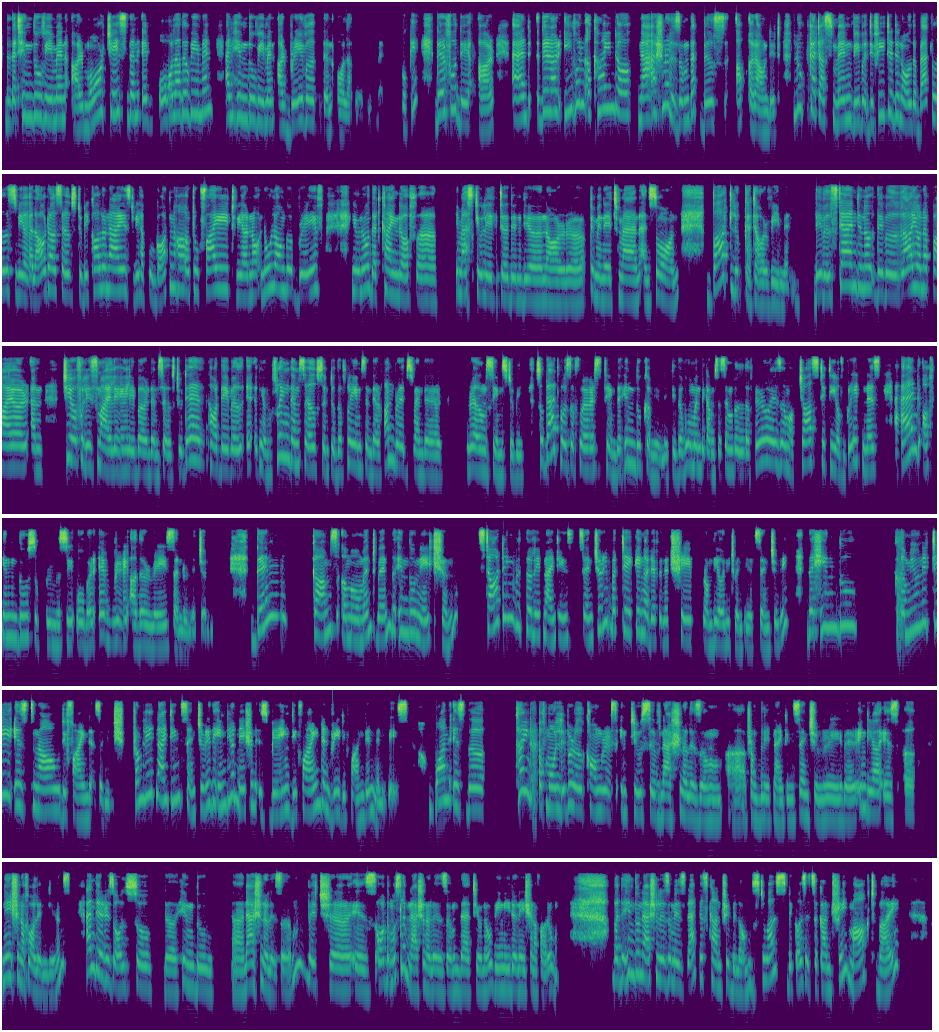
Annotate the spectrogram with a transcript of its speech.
that Hindu women are more chaste than all other women, and Hindu women are braver than all other women. Okay, therefore they are, and there are even a kind of nationalism that builds up around it. Look at us men, we were defeated in all the battles, we allowed ourselves to be colonized, we have forgotten how to fight, we are not, no longer brave, you know, that kind of. Uh, emasculated Indian or uh, feminine man and so on. But look at our women. They will stand, you know, they will lie on a pyre and cheerfully, smilingly burn themselves to death, or they will, eh, you know, fling themselves into the flames in their hundreds when their realm seems to be. So that was the first thing, the Hindu community. The woman becomes a symbol of heroism, of chastity, of greatness, and of Hindu supremacy over every other race and religion. Then comes a moment when the Hindu nation, starting with the late 19th century, but taking a definite shape from the early 20th century, the Hindu community is now defined as a nation. From late 19th century, the Indian nation is being defined and redefined in many ways. One is the kind of more liberal Congress inclusive nationalism uh, from the late 19th century, where India is a nation of all Indians. And there is also the Hindu uh, nationalism, which uh, is, or the Muslim nationalism that, you know, we need a nation of our own. But the Hindu nationalism is that this country belongs to us because it's a country marked by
